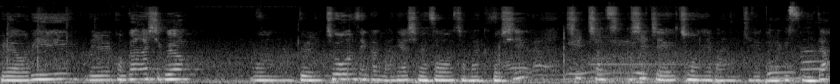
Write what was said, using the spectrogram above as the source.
그래요. 우리 늘 건강하시고요. 음, 늘 좋은 생각 많이 하시면서 정말 그것이 실천, 실제 좋은 일 많이 있기를 바라겠습니다.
